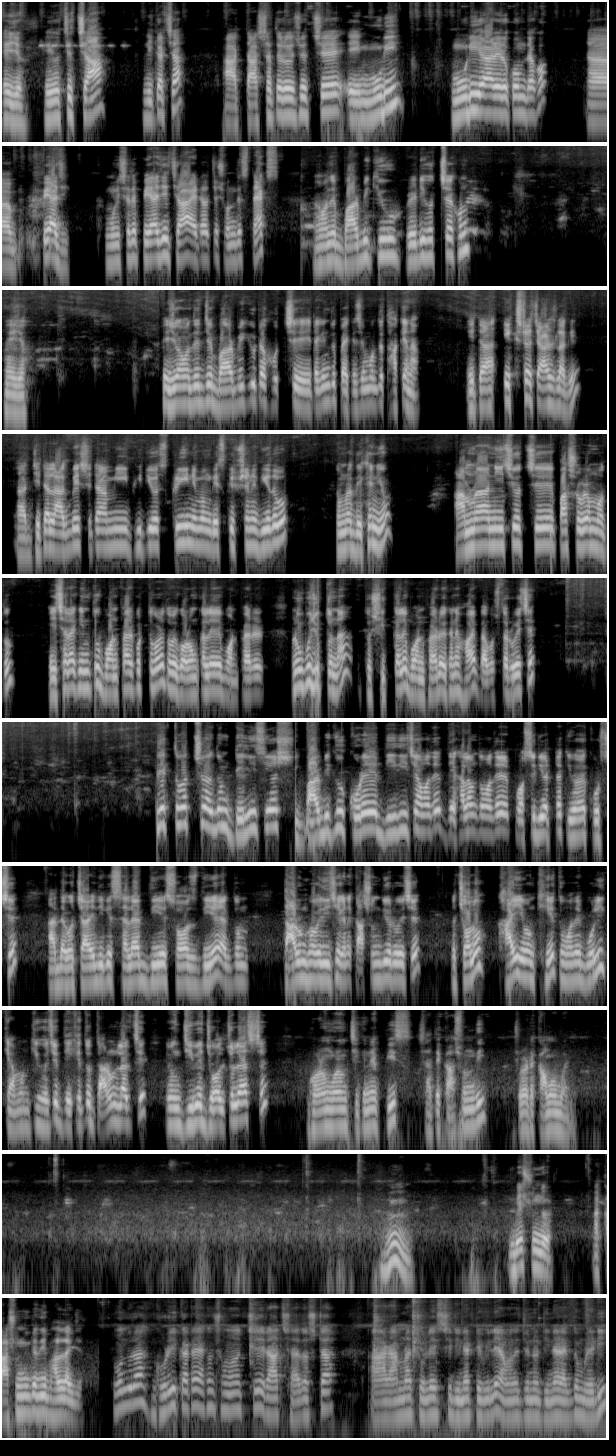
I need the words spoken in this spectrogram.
এই যে, এই হচ্ছে চা, লিকার চা। আর তার সাথে রয়েছে হচ্ছে এই মুড়ি। মুড়ি আর এরকম দেখো পেঁয়াজি। মুড়ির সাথে পেঁয়াজি, চা, এটা হচ্ছে সন্ধ্যে স্ন্যাক্স আমাদের বারবিকিউ রেডি হচ্ছে এখন। এই যে এই যে আমাদের যে বারবিকিউটা হচ্ছে, এটা কিন্তু প্যাকেজের মধ্যে থাকে না। এটা এক্সট্রা চার্জ লাগে। আর যেটা লাগবে সেটা আমি ভিডিও স্ক্রিন এবং ডেসক্রিপশনে দিয়ে দেবো। তোমরা দেখে নিও। আমরা নিয়েছি হচ্ছে পাঁচশো গ্রাম মতো। এছাড়া কিন্তু বনফায়ার করতে পারো, তবে গরমকালে বনফায়ারের মানে উপযুক্ত না। তো শীতকালে বনফায়ারও এখানে হয়, ব্যবস্থা রয়েছে। দেখতে পাচ্ছ একদম ডেলিশিয়াস বারবিকিউ করে দিয়ে দিয়েছে আমাদের। দেখালাম তোমাদের প্রসিডিওরটা কীভাবে করছে। আর দেখো চারিদিকে স্যালাড দিয়ে, সস দিয়ে একদম দারুণ ভাবে দিয়েছে। এখানে কাসুন দিয়ে রয়েছে চলো খাই এবং খেয়ে তোমাদের বলি কেমন কি হয়েছে। দেখে তো দারুণ লাগছে এবং জিভে জল চলে আসছে। গরম গরম চিকেনের পিস, সাথে কাসুন দিই চলো একটা কামড় মারি। হুম, বেশ সুন্দর। আর কাসুন্দিটা দিয়ে ভালো লাগছে। বন্ধুরা, ঘড়ির কাটায় এখন সময় হচ্ছে রাত সাড়ে দশটা। আর আমরা চলে এসেছি ডিনার টেবিলে আমাদের জন্য ডিনার একদম রেডি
